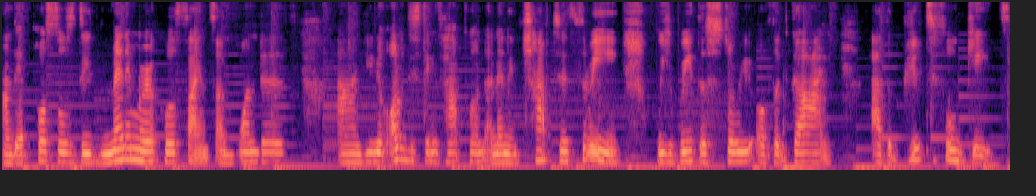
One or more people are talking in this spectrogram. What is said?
and the apostles did many miracles signs and wonders. And you know all of these things happened. And then in chapter 3 we read the story of the guy at the beautiful gate.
